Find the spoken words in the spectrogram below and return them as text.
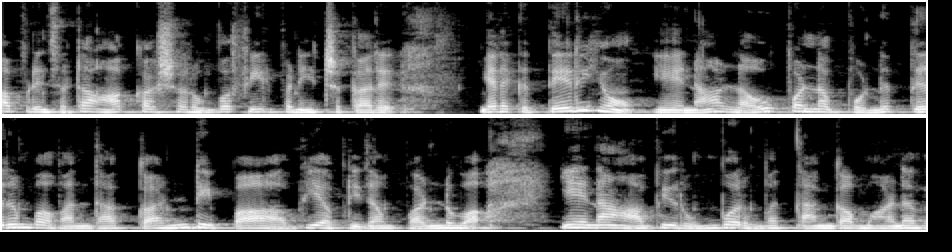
அப்படின்னு சொல்லிட்டு ஆகாஷை ரொம்ப ஃபீல் பண்ணிகிட்ருக்காரு எனக்கு தெரியும் ஏன்னா லவ் பண்ண பொண்ணு திரும்ப வந்தால் கண்டிப்பாக அபி அப்படி தான் பண்ணுவாள் ஏன்னா அபி ரொம்ப ரொம்ப தங்கமானவ.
